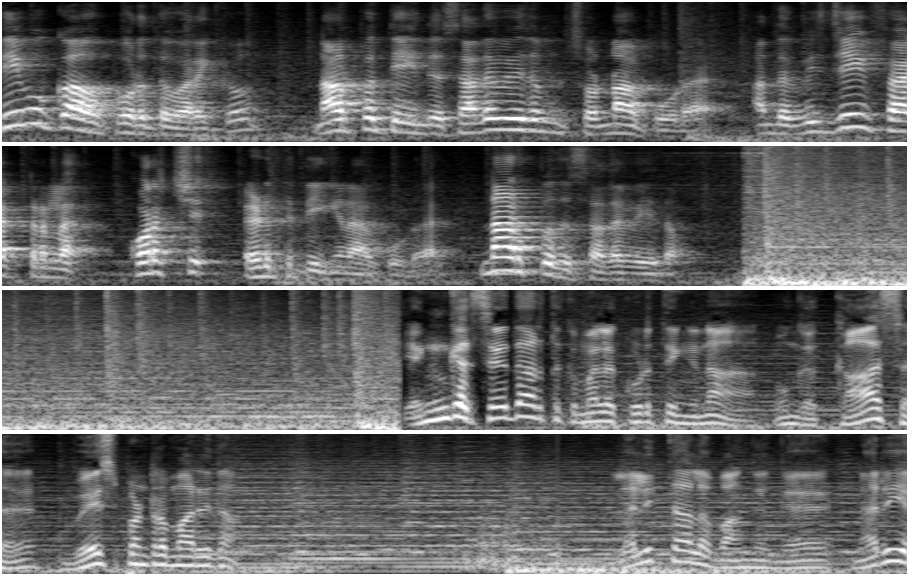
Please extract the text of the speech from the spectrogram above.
திமுகவை பொறுத்த வரைக்கும் நாற்பத்தி ஐந்து சதவீதம் சொன்னா கூட அந்த விஜய் ஃபேக்டர்ல குறைச்சு எடுத்துட்டீங்கன்னா கூட நாற்பது சதவீதம். எங்க சேதாரத்துக்கு மேல கொடுத்தீங்கன்னா உங்க காசை வேஸ்ட் பண்ற மாதிரி தான் லலிதால வாங்குங்க நிறைய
